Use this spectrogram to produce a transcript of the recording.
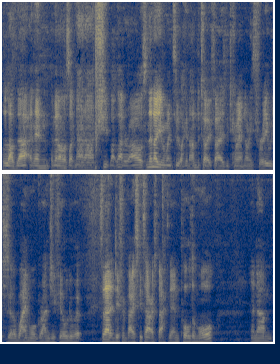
I love that, and then and then I was like, no, no, shit, like Lateralus, and then I even went through like an Undertow phase, which came out in '93, which has got a way more grungy feel to it. So they had a different bass guitarist back then, Paul D'Amour, and um,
